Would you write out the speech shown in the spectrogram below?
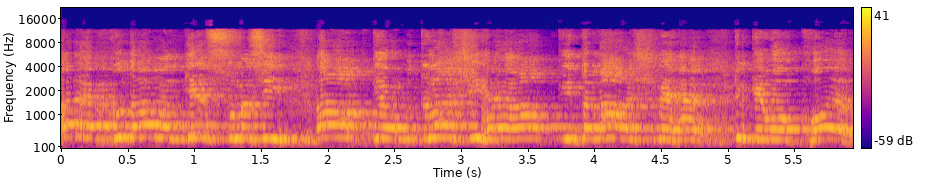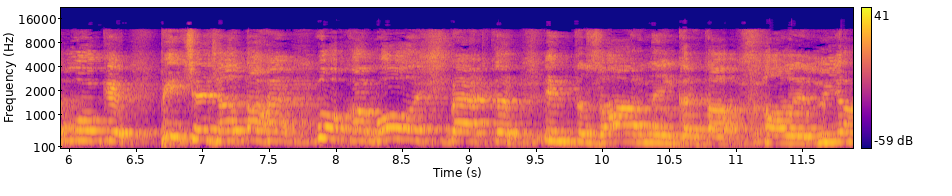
ارے خداوند یسو مسیح، آپ کی متلاشی ہے، آپ کی تلاش میں ہے، کیونکہ وہ کھوئے ہو کے پیچھے جاتا ہے۔ وہ خاموش بیٹھ کر انتظار نہیں کرتا۔ ہاللویہ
